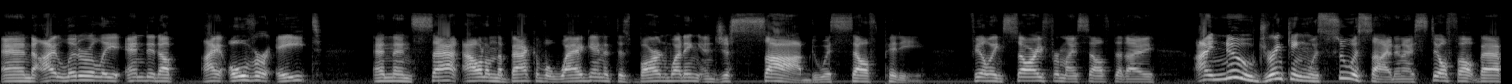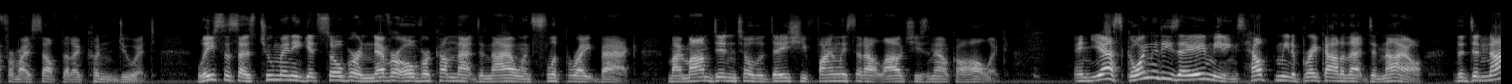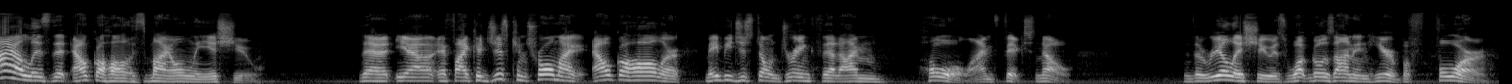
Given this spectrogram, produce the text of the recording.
and I literally ended up I overate and then sat out on the back of a wagon at this barn wedding and just sobbed with self-pity, feeling sorry for myself that I I knew drinking was suicide and I still felt bad for myself that I couldn't do it. Lisa says too many get sober and never overcome that denial and slip right back. My mom did until the day she finally said out loud she's an alcoholic. And yes, going to these AA meetings helped me to break out of that denial. The denial is that alcohol is my only issue. That, yeah, if I could just control my alcohol or maybe just don't drink, that I'm whole, I'm fixed. No. The real issue is what goes on in here before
